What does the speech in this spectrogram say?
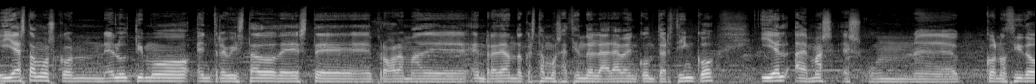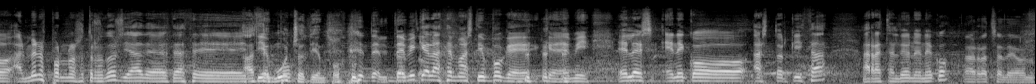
Y ya estamos con el último entrevistado de este programa de Enredando que estamos haciendo en la Araba Encounter 5. Y él, además, es un eh, conocido, al menos por nosotros dos, ya desde hace, Hace tiempo. mucho tiempo. de, de mí que él hace más tiempo que, que de mí. Él es Eneco Astorquiza, Arrachaldeón Eneco. A Racha León.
